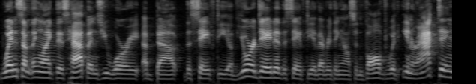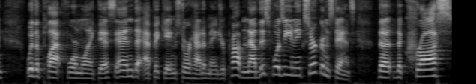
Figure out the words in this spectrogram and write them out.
when something like this happens, you worry about the safety of your data, the safety of everything else involved with interacting with a platform like this. And the Epic Game Store had a major problem. Now, this was a unique circumstance. The the cross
